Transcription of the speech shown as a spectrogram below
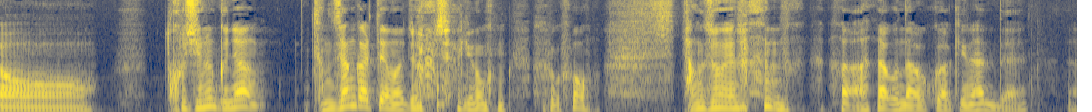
어 토시는 그냥 등산 갈 때만 좀 착용하고 방송에는 안 하고 나올 것 같긴 한데. 예.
